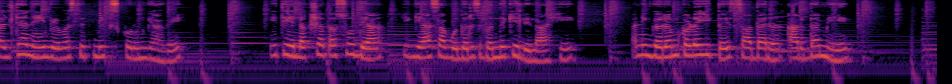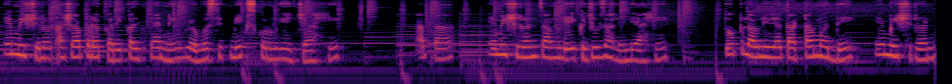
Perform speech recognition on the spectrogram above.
कलथ्याने व्यवस्थित मिक्स करून घ्यावे. इथे लक्षात असू द्या की गॅस अगोदरच बंद केलेला आहे आणि गरम कढईते साधारण अर्धा मिनिट. हे मिश्रण अशा प्रकारे कलत्याने व्यवस्थित मिक्स करून घ्यायचे आहे. आता हे मिश्रण चांगले एकजीव झालेले आहे. तूप लावलेल्या ताटामध्ये हे मिश्रण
